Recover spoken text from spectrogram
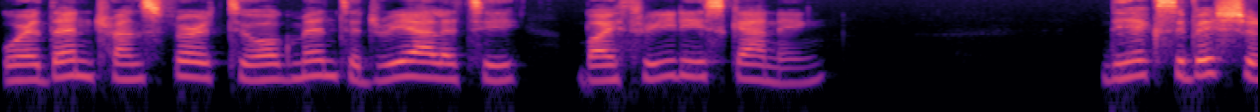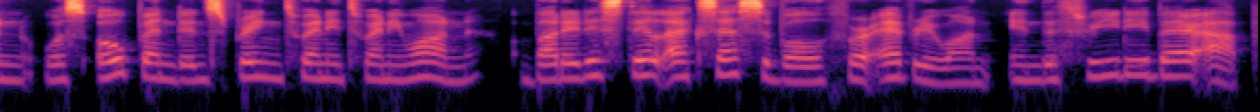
were then transferred to augmented reality by 3D scanning. The exhibition was opened in spring 2021, but it is still accessible for everyone in the 3D Bear app.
